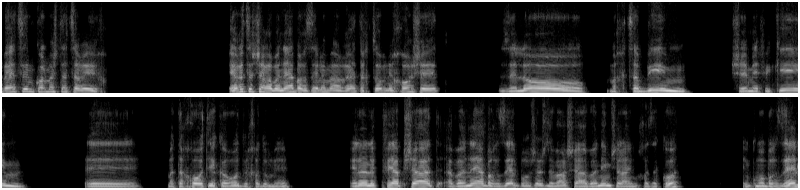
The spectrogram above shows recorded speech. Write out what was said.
בעצם כל מה שאתה צריך. ארץ אשר רבני הברזל ומעריה תחצוב נחושת, זה לא מחצבים שמפיקים אה, מתכות יקרות וכדומה, אלא לפי הפשט, אבני הברזל, פירושו של דבר שהאבנים שלה הן חזקות, הן כמו ברזל,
